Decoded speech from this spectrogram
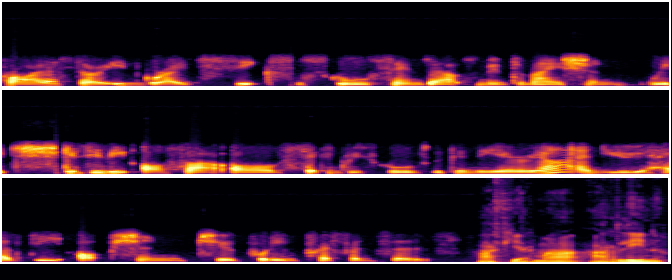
prior, so in grade six, the school sends out some information which gives you the offer of secondary schools within the area and you have the option to put in preferences. Afirma Arlin.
